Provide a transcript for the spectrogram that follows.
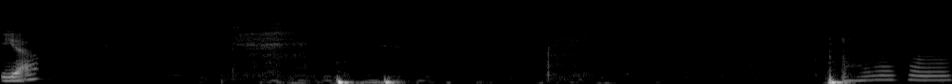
Yeah. Mhm.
